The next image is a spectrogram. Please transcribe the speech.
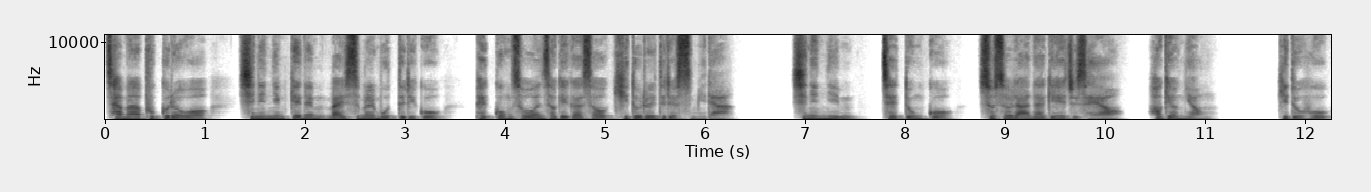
차마 부끄러워 신인님께는 말씀을 못 드리고 백궁소원석에 가서 기도를 드렸습니다. 신인님, 제 똥꼬 수술 안 하게 해주세요. 허경영. 기도 후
